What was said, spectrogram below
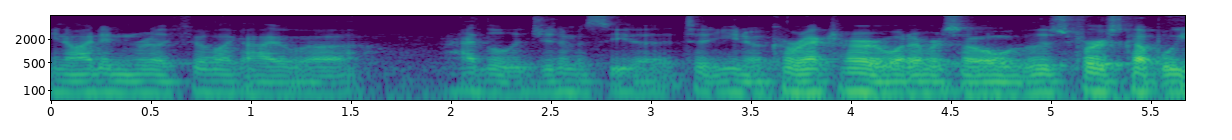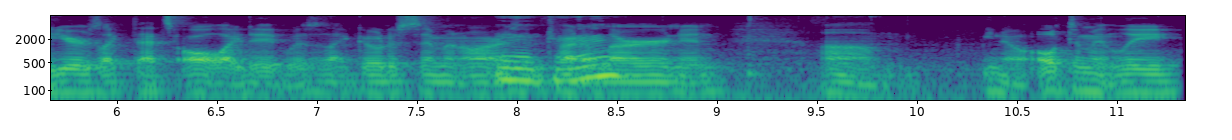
you know, I didn't really feel like I uh, had the legitimacy to, to, you know, correct her or whatever. So those first couple years, like that's all I did was like go to seminars and try to Mhm. learn. And, um, you know, ultimately,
